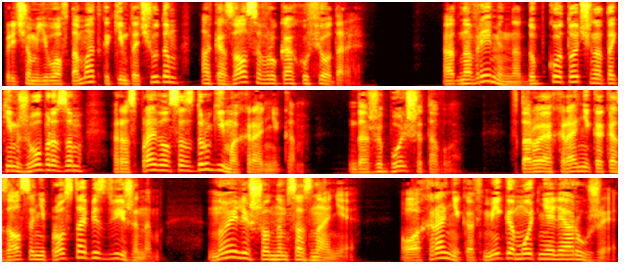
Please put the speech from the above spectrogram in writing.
причем его автомат каким-то чудом оказался в руках у Федора. Одновременно Дубко точно таким же образом расправился с другим охранником. Даже больше того. Второй охранник оказался не просто обездвиженным, но и лишенным сознания. У охранников мигом отняли оружие.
